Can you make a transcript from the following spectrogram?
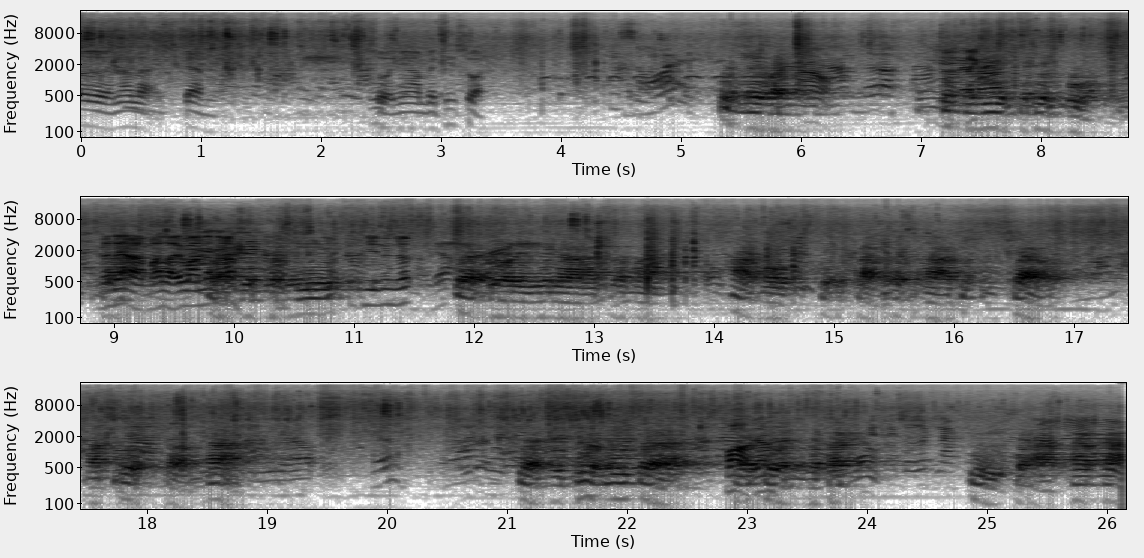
เออ นั่นแหละแจ่มสวยงามเป็นที่สุดซึ่งในวันซึ่งในวันจะไม่ได้อาบมาหลายวันแล้วนะทีนึงเถอะ ก็โดยเวลาประมาณห้าโมงเสร็จกลับพระธาพระคุณเจ้ามาเทศน์สอนหน้าแต่ในช่วงนี้ก็ขอเชิญนะครับที่จะอาบน้ำหน้า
